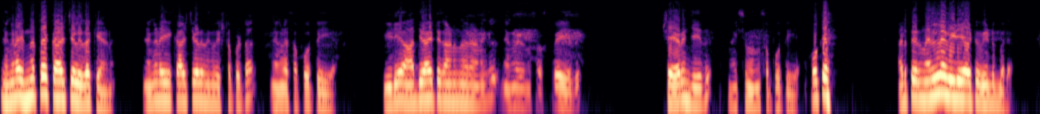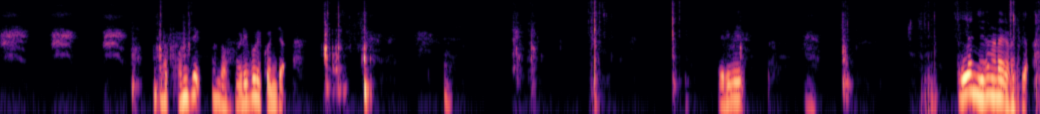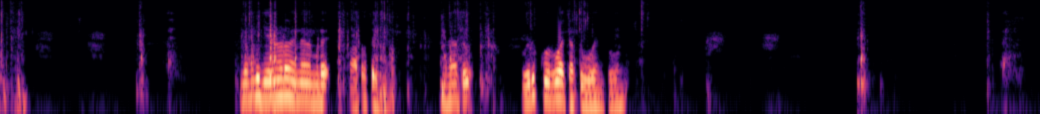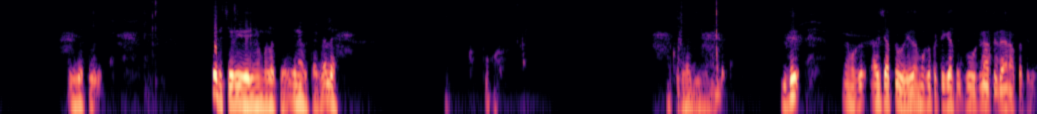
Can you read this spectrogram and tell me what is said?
ഞങ്ങളുടെ ഇന്നത്തെ കാഴ്ചകൾ ഇതൊക്കെയാണ്. ഞങ്ങളുടെ ഈ കാഴ്ചകൾ നിങ്ങൾ ഇഷ്ടപ്പെട്ടാൽ ഞങ്ങളെ സപ്പോർട്ട് ചെയ്യുക. വീഡിയോ ആദ്യമായിട്ട് കാണുന്നവരാണെങ്കിൽ ഞങ്ങളെ ഒന്ന് സബ്സ്ക്രൈബ് ചെയ്ത് ഷെയറും ചെയ്ത് മാക്സിമം ഒന്ന് സപ്പോർട്ട് ചെയ്യുക. ഓക്കെ അടുത്തൊരു നല്ല വീഡിയോ ആയിട്ട് വീണ്ടും വരാം. കൊഞ്ച്. ഉണ്ടോ അടിപൊളി കൊഞ്ച. എരിമീൻ എല്ലാം ജീവനോടെ കിടക്കുക. നമുക്ക് ജീവനോടെ തന്നെ നമ്മുടെ പാത്രത്തിൽ ഇടണം. അതിനകത്ത് ഒരു കുറുവ ചത്തുപോയെന്ന് തോന്നുന്നു. ഇത് ചത്തുപോയി ഒരു ചെറിയ കരിമീൻ വെള്ളത്തിൽ ഇതിനെ വിട്ടേക്കാം അല്ലേ? ജീവനുണ്ട്. ഇത് നമുക്ക് അത് ചത്തുപോയി നമുക്ക് പെട്ടിക്കകത്ത് കൂട്ടിനകത്ത് ഇടാനൊക്കത്തില്ല.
